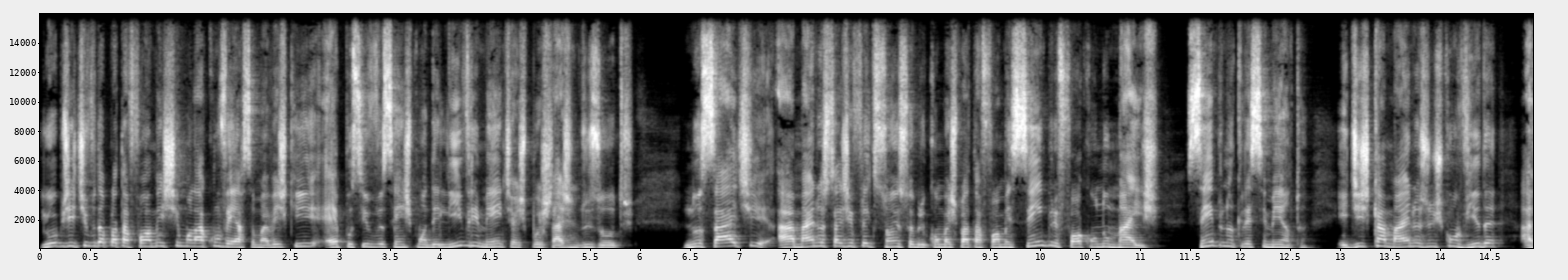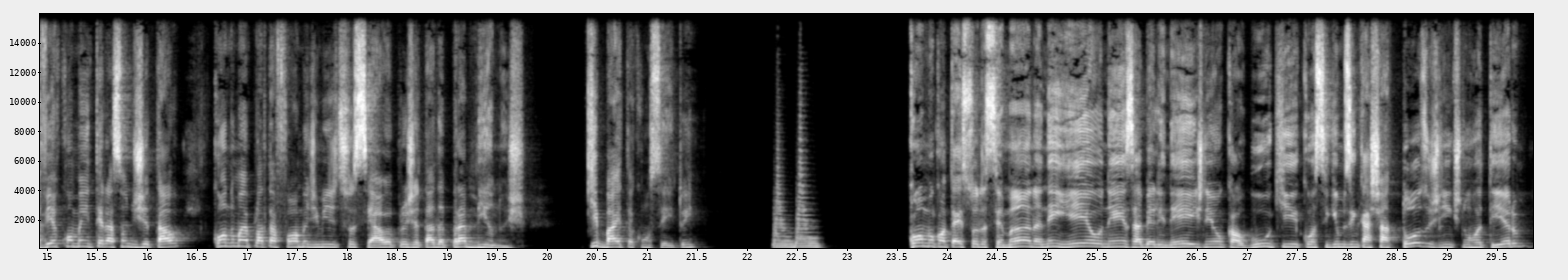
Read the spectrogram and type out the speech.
E o objetivo da plataforma é estimular a conversa, uma vez que é possível você responder livremente às postagens dos outros. No site, a Minus traz reflexões sobre como as plataformas sempre focam no mais, sempre no crescimento, e diz que a Minus nos convida a ver como a interação digital quando uma plataforma de mídia social é projetada para menos. Que baita conceito, hein? Como acontece toda semana, nem eu, nem a Isabela Inês, nem o Calbook conseguimos encaixar todos os links no roteiro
